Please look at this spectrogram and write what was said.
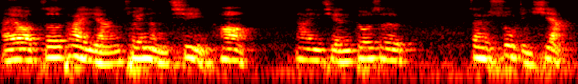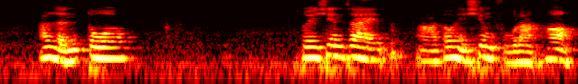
还要遮太阳、吹冷气，哈，那以前都是在树底下，啊，人多，所以现在啊都很幸福了，哈。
